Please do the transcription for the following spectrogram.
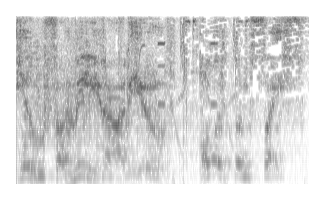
Jou familieradio 100.5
